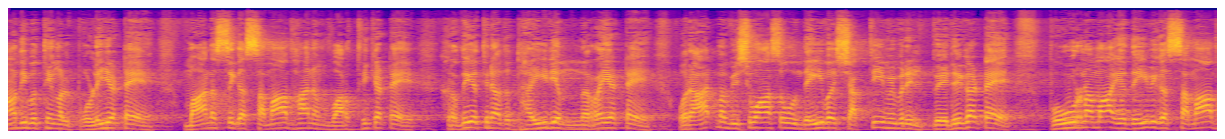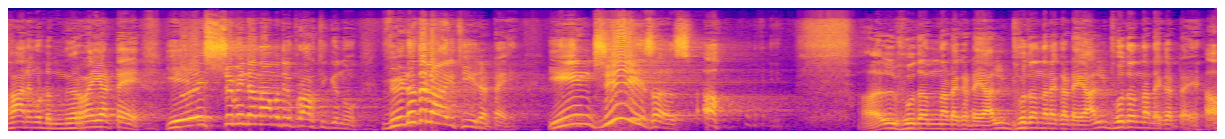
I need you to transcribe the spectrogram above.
ആധിപത്യങ്ങൾ പൊളിയട്ടെ മാനസിക സമാധാനം വർദ്ധിക്കട്ടെ ഹൃദയത്തിനകത്ത് ധൈര്യം നിറയട്ടെ ഒരാത്മവിശ്വാസവും ദൈവശക്തിയും ഇവരിൽ പെരുകട്ടെ പൂർണമായ ദൈവിക സമാധാനം കൊണ്ട് നിറയട്ടെ യേശുവിന്റെ നാമത്തിൽ പ്രാർത്ഥിക്കുന്നു വിടുതലായി തീരട്ടെ. ഇൻ ജീസസ് അത്ഭുതം നടക്കട്ടെ അത്ഭുതം നടക്കട്ടെ അത്ഭുതം നടക്കട്ടെ ആ.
